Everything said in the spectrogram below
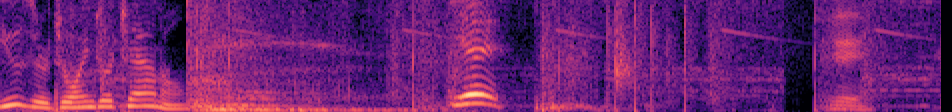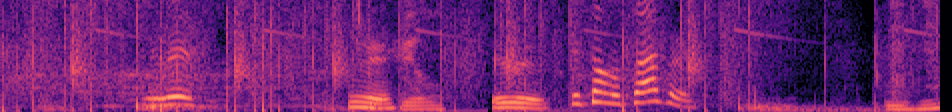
User joined your channel. E aí, E aí? beleza? Vocês estão no server? Uhum.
